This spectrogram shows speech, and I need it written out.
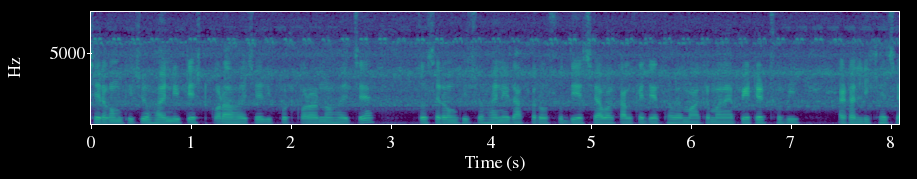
সেরকম কিছু হয়নি টেস্ট করা হয়েছে রিপোর্ট করানো হয়েছে। তো সেরকম কিছু হয়নি, ডাক্তার ওষুধ দিয়েছে, আবার কালকে যেতে হবে। মাকে মানে পেটের ছবি একটা লিখেছে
